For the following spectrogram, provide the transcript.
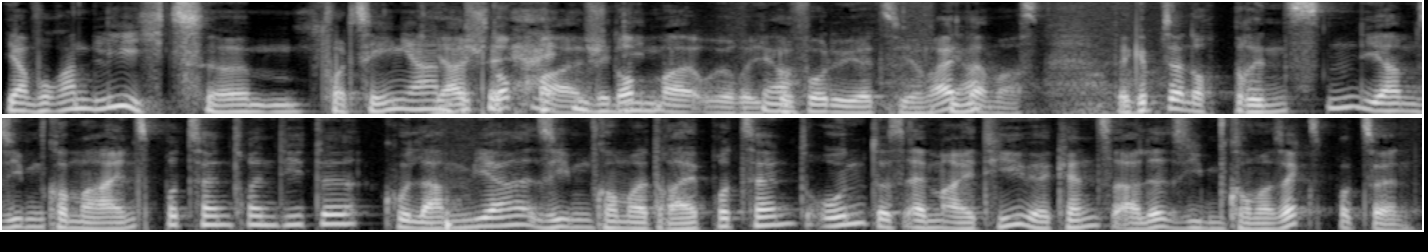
Ja, woran liegt's? Ähm, vor zehn Jahren. Ja, stopp mal, stopp mal, Ulrich, ja. bevor du jetzt hier weitermachst. Ja. Da gibt's ja noch Princeton, die haben 7,1 Prozent Rendite, Columbia 7,3 Prozent und das MIT, wir kennen's alle, 7,6 Prozent.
